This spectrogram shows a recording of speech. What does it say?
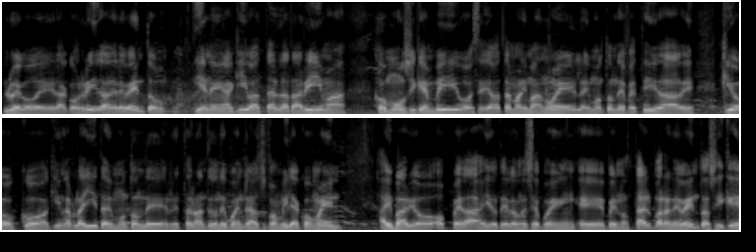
Luego de la corrida del evento, tienen aquí va a estar la tarima con música en vivo, ese día va a estar Mari Manuel, hay un montón de festividades, kioscos, aquí en la playita hay un montón de restaurantes donde pueden traer a su familia a comer, hay varios hospedajes y hoteles donde se pueden eh, pernoctar para el evento, así que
